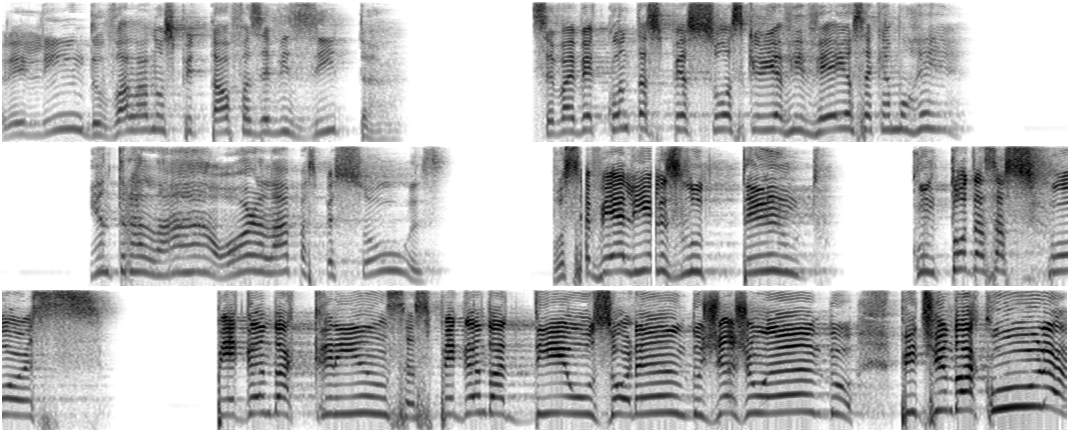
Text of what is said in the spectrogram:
Falei, lindo, vá lá no hospital fazer visita. Você vai ver quantas pessoas queriam viver e você quer morrer. Entra lá, ora lá para as pessoas. Você vê ali eles lutando com todas as forças, pegando a crianças, pegando a Deus, orando, jejuando, pedindo a cura.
